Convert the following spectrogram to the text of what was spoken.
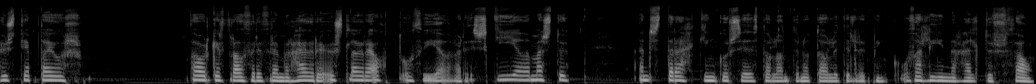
haustjapdægur. Þá er gert ráð fyrir fremur hægri austlægri átt og því að verði skíjaða mestu en strekkingur siðist á landinu og dálitilrykning og það línar heldur þá.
